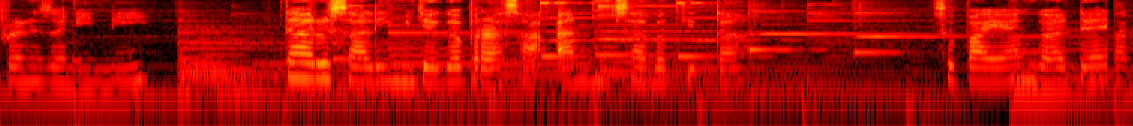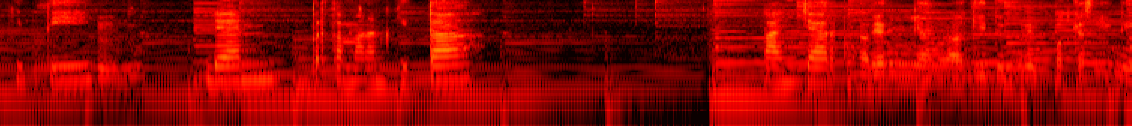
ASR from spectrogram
friendzone ini kita harus saling menjaga perasaan sahabat kita. Supaya nggak ada sakiti hmm, dan pertemanan kita lancar. Kalian yang lagi dengerin podcast ini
